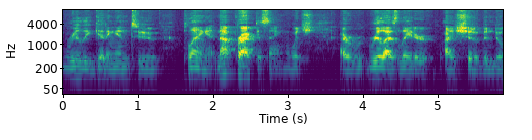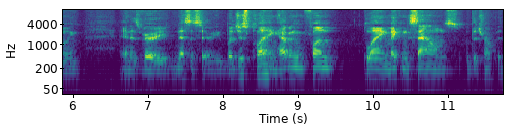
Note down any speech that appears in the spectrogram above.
really getting into playing it, not practicing, which I r- realized later I should have been doing, and is very necessary. But just playing, having fun playing, making sounds with the trumpet.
